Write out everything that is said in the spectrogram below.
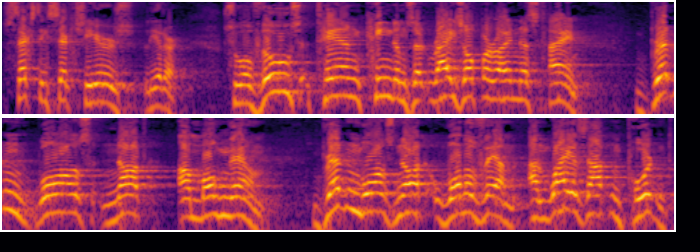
66 years later. So of those 10 kingdoms that rise up around this time, Britain was not among them. Britain was not one of them. And why is that important?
